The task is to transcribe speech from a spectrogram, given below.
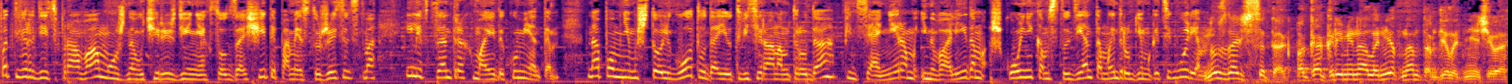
Подтвердить права можно в учреждениях соцзащиты по месту жительства или в центрах «Мои документы». Напомним, что льгот Льготу дают ветеранам труда, пенсионерам, инвалидам, школьникам, студентам и другим категориям. Ну, значит, так. Пока криминала нет, нам там делать нечего.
